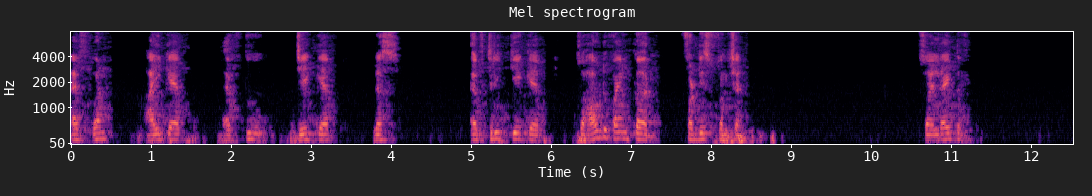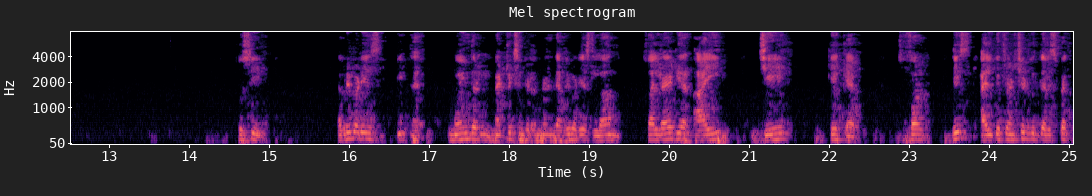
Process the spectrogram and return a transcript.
f1 i cap f2 j cap plus f3 k cap. So how to find curl for this function? So I'll write the. So see, everybody is uh, knowing the matrix indeterminate. Everybody has learned. So I'll write here i, j, k cap. So for this, I'll differentiate with the respect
